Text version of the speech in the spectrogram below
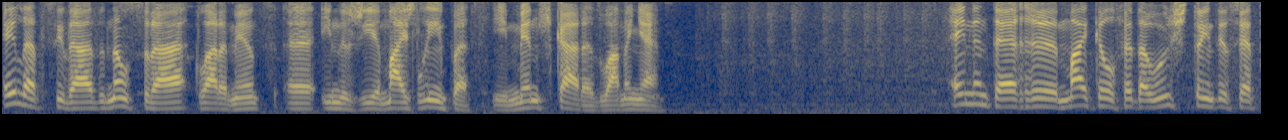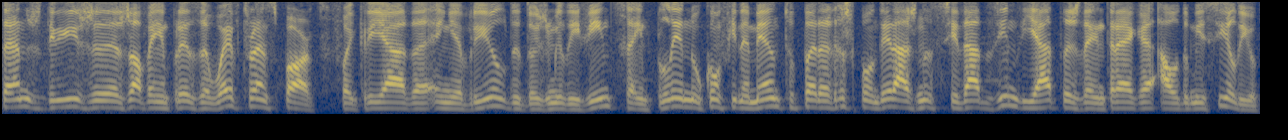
A eletricidade não será, claramente, a energia mais limpa e menos cara do amanhã. Em Nanterre, Michael Fedaus, 37 anos, dirige a jovem empresa Wave Transport. Foi criada em abril de 2020, em pleno confinamento, para responder às necessidades imediatas da entrega ao domicílio.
